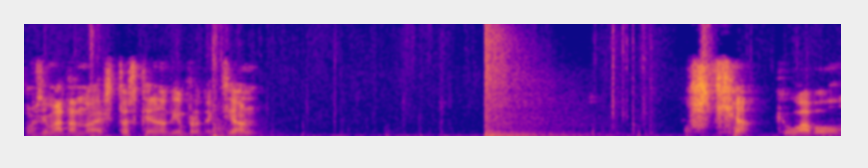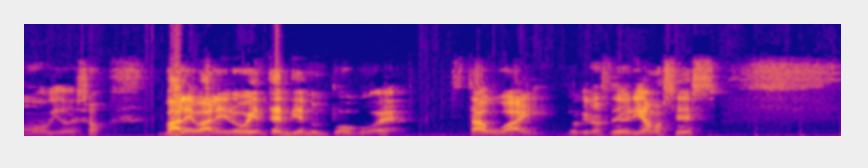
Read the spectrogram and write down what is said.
Vamos a ir matando a estos que no tienen protección. Hostia, qué guapo, hemos movido eso. Vale, vale, lo voy entendiendo un poco, ¿eh? Está guay. Lo que nos deberíamos es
